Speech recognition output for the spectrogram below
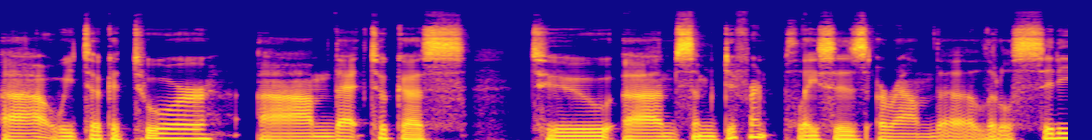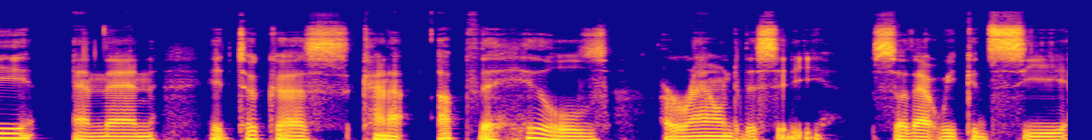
Uh, we took a tour um, that took us to um, some different places around the little city. And then it took us kind of up the hills around the city so that we could see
